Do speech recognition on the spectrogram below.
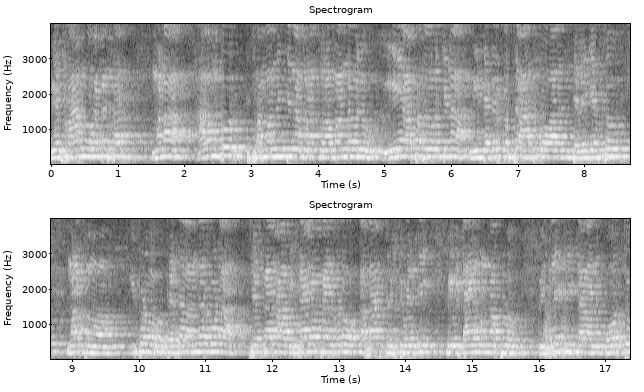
మేము సార్ను ఒకటే సార్ మన అలంపూర్ సంబంధించిన మన కుల బాంధవులు ఏ ఆపదలు వచ్చినా మీ దగ్గరకు వస్తే ఆదుకోవాలని తెలియజేస్తూ మనకు ఇప్పుడు పెద్దలందరూ కూడా చెప్పారు. ఆ విషయాలపైన కూడా ఒక్కసారి దృష్టి పెట్టి మీకు టైం ఉన్నప్పుడు విశ్లేషించాలని కోరుతూ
